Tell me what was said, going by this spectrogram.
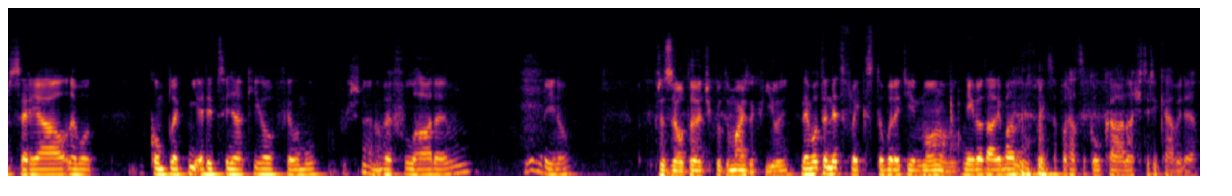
seriál nebo kompletní edici nějakého filmu Proč ne, no? ve Full HD. Dobrý, no. Přes LTE to máš za chvíli. Nebo ten Netflix, to bude tím. No, no, no. Někdo tady má Netflix a pořád se kouká na 4K videa.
